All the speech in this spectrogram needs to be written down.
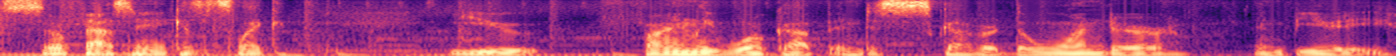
That's so fascinating because it's like you finally woke up and discovered the wonder and beauty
